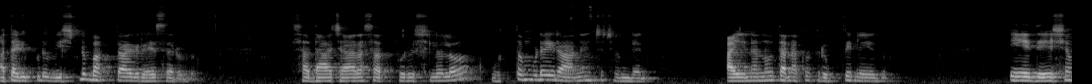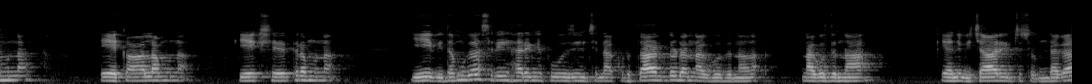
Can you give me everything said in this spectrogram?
అతడిప్పుడు విష్ణు భక్తాగ్రేసరుడు. సదాచార సత్పురుషులలో ఉత్తముడై రాణించుచుండెను. అయినను తనకు తృప్తి లేదు. ఏ దేశమున ఏ కాలమున ఏ క్షేత్రమున ఏ విధముగా శ్రీహరిని పూజించిన కృతార్థుడ నగుదున నగుదునా అని విచారించుచుండగా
